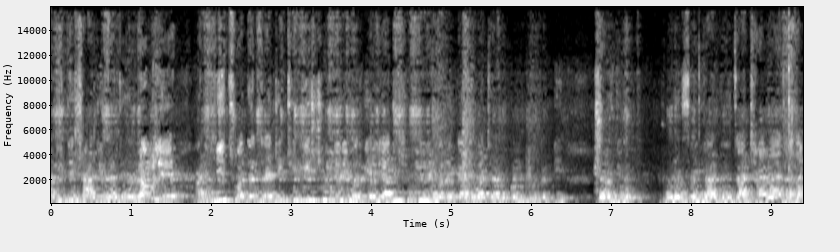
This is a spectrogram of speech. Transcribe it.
आणि ते शहाजीराजे रमले. आणि ही स्वातंत्र्याची ठिणगी शिवनेरीवर गेली आणि शिवनेरीवर एक देवाच्या रूपाने प्रगती तो दिवस पुढे सह्याद्रीचा छावा झाला.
